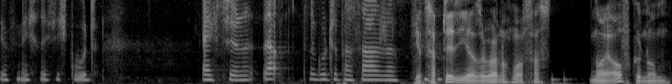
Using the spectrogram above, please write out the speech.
den finde ich richtig gut. Echt schön. Ja, ist eine gute Passage. Jetzt habt ihr die ja sogar nochmal fast neu aufgenommen.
